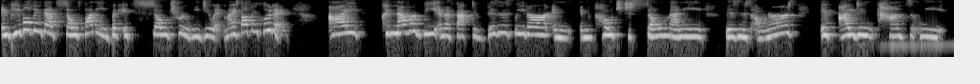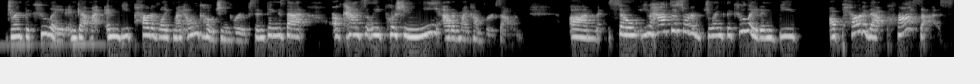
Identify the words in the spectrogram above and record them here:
And people think that's so funny, but it's so true. We do it, myself included. I could never be an effective business leader and, and coach to so many business owners if I didn't constantly drink the Kool-Aid and get my and be part of like my own coaching groups and things that are constantly pushing me out of my comfort zone. Um, so you have to sort of drink the Kool Aid and be a part of that process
